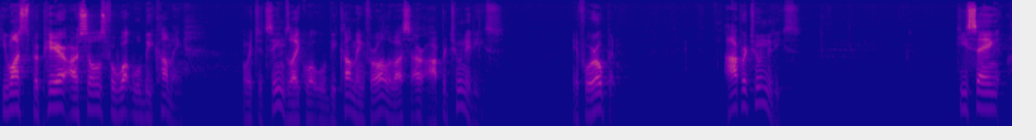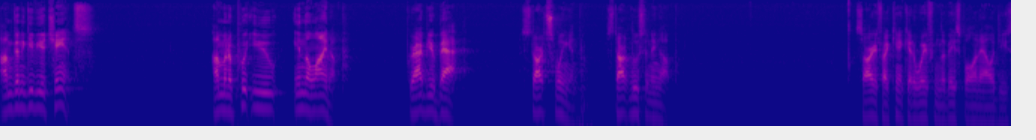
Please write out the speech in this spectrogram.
He wants to prepare our souls for what will be coming, which it seems like what will be coming for all of us are opportunities, if we're open. Opportunities. He's saying, I'm going to give you a chance. I'm going to put you in the lineup. Grab your bat. Start swinging. Start loosening up. Sorry if I can't get away from the baseball analogies.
